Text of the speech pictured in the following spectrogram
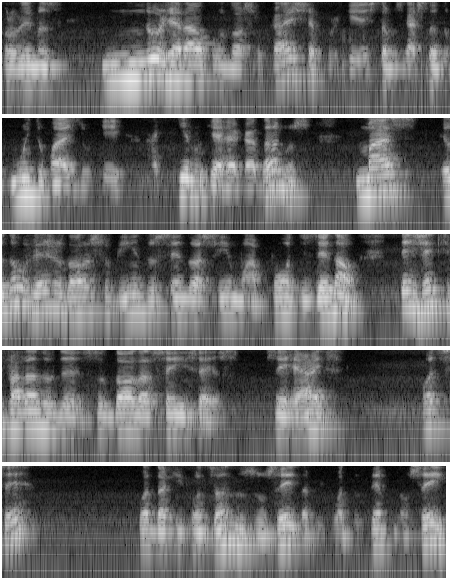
problemas no geral com o nosso caixa, porque estamos gastando muito mais do que aquilo que arrecadamos, mas eu não vejo o dólar subindo, sendo assim uma ponte, dizer, não, tem gente falando do dólar 6, 100 reais, pode ser, daqui quantos anos, não sei, daqui quanto tempo, não sei,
